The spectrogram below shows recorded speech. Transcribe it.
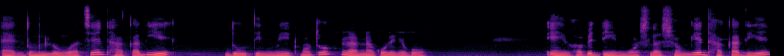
একদম লো আছে ঢাকা দিয়ে দু তিন মিনিট মতো রান্না করে নেব। এইভাবে ডিম মশলার সঙ্গে ঢাকা দিয়ে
